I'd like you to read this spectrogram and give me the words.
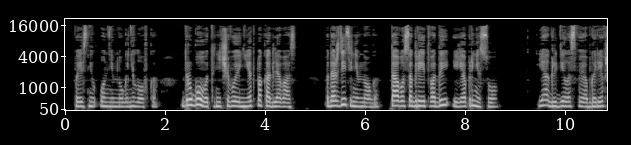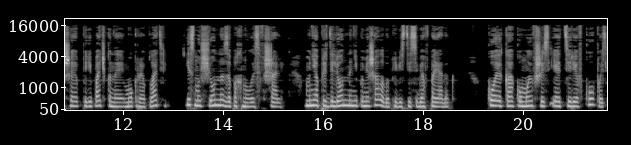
— пояснил он немного неловко. «Другого-то ничего и нет пока для вас. Подождите немного, Таво согреет воды, и я принесу. Я оглядела свое обгоревшее, перепачканное мокрое платье и смущенно запахнулась в шаль. Мне определенно не помешало бы привести себя в порядок. Кое-как умывшись и оттерев копоть,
